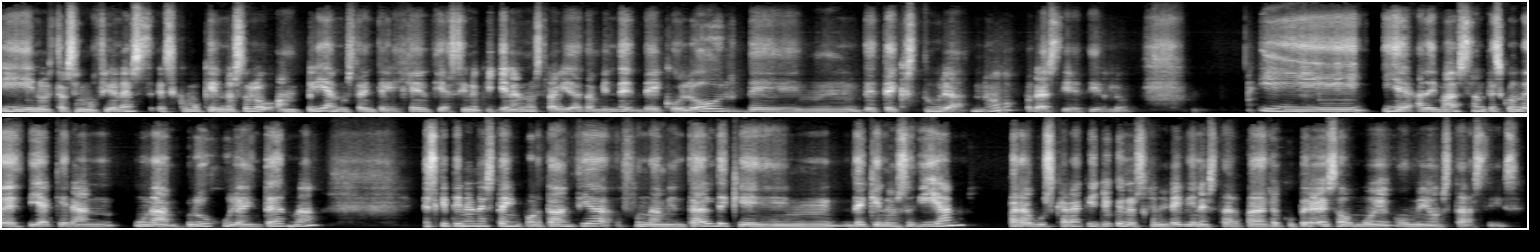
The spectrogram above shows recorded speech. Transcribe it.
Y nuestras emociones es como que no solo amplían nuestra inteligencia, sino que llenan nuestra vida también de, de color, de, de, textura, ¿no? Por así decirlo. Y, y, además, antes cuando decía que eran una brújula interna, es que tienen esta importancia fundamental de que, de que nos guían para buscar aquello que nos genere bienestar, para recuperar esa homeostasis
